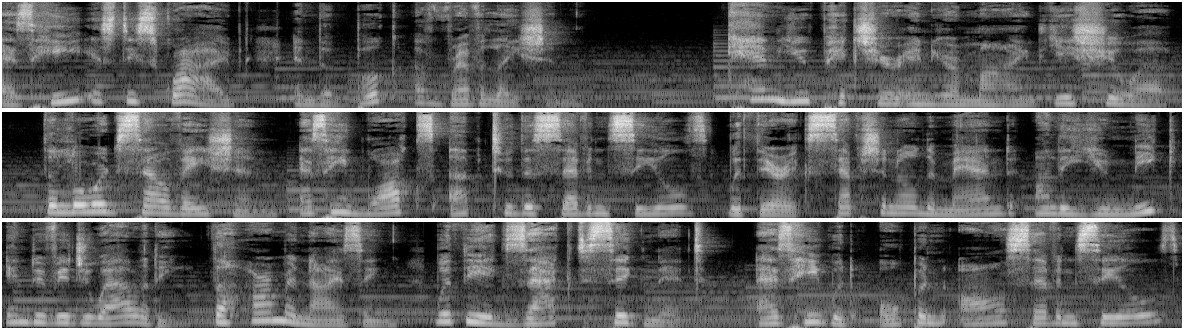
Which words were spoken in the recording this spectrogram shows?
as he is described in the book of Revelation. Can you picture in your mind Yeshua? The Lord's salvation as he walks up to the seven seals with their exceptional demand on the unique individuality, the harmonizing with the exact signet as he would open all seven seals?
